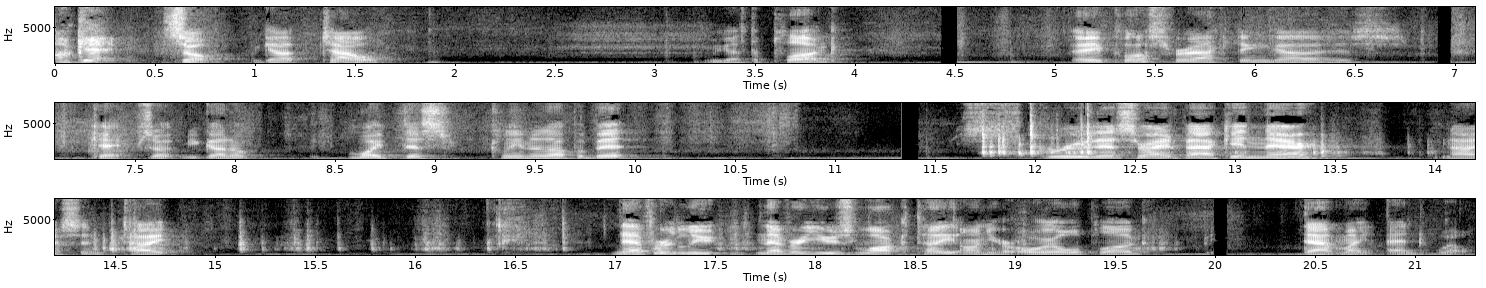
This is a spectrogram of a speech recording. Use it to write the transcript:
okay, so, we got towel. We got the plug. A plus for acting, guys. Okay, so you gotta wipe this, clean it up a bit. Screw this right back in there, nice and tight. Never, never use Loctite on your oil plug. That might end well.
